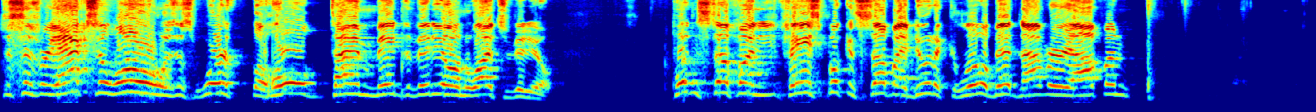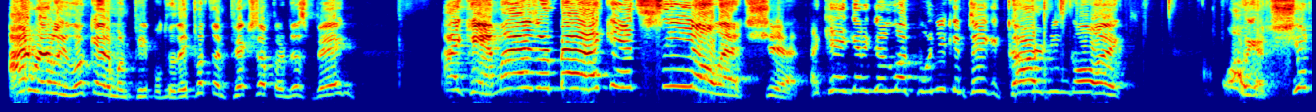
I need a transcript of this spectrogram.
Just his reaction alone was just worth the whole time made the video and watch the video. Putting stuff on Facebook and stuff, I do it a little bit, not very often. I rarely look at them when people do. They put them pictures up, they're this big. I can't. My eyes are bad. I can't see all that shit. I can't get a good look. When you can take a card and you can go like, wow, we got shit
